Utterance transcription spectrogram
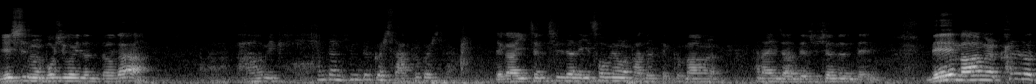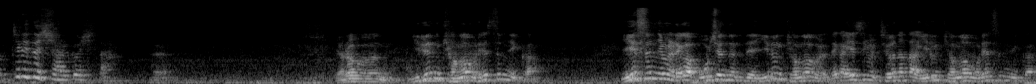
예수님을 모시고 있는 너가 마음이 굉장히 힘들 것이다, 아플 것이다. 제가 2007년에 이 소명을 받을 때 그 마음을 하나님 저한테 주셨는데 내 마음을 칼로 찌르듯이 할 것이다. 네. 여러분 이런 경험을 했습니까? 예수님을 내가 모셨는데 이런 경험을 내가 예수님을 전하다가 이런 경험을 했습니까?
